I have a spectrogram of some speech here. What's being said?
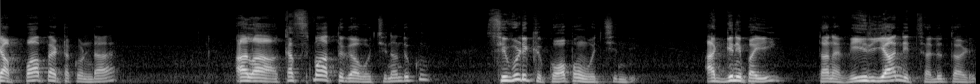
చెప్పా పెట్టకుండా అలా అకస్మాత్తుగా వచ్చినందుకు శివుడికి కోపం వచ్చింది. అగ్నిపై తన వీర్యాన్ని చల్లుతాడు.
